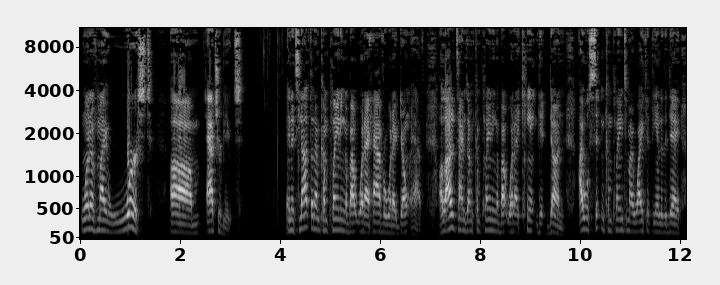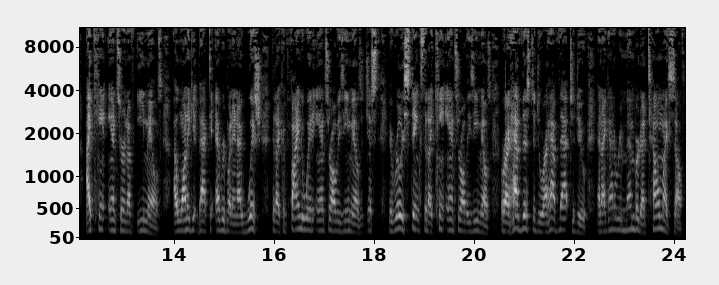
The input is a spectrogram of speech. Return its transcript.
one of my worst um, attributes. And it's not that I'm complaining about what I have or what I don't have. A lot of times I'm complaining about what I can't get done. I will sit and complain to my wife at the end of the day. I can't answer enough emails. I want to get back to everybody and I wish that I could find a way to answer all these emails. It just, it really stinks that I can't answer all these emails or I have this to do or I have that to do. And I got to remember to tell myself,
